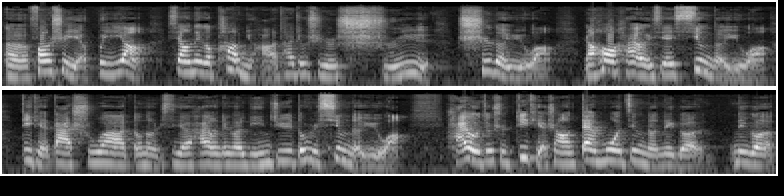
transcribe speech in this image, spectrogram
呃方式也不一样。像那个胖女孩，她就是食欲、吃的欲望，然后还有一些性的欲望。地铁大叔啊，等等这些，还有那个邻居，都是性的欲望。还有就是地铁上戴墨镜的那个那个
